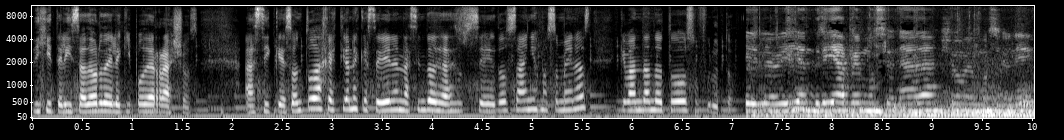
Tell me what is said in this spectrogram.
digitalizador del equipo de rayos. Así que son todas gestiones que se vienen haciendo desde hace dos años más o menos que van dando todo su fruto. La veía Andrea re emocionada, yo me emocioné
